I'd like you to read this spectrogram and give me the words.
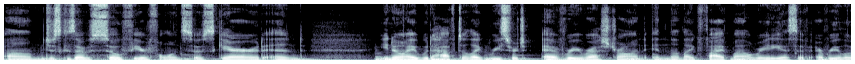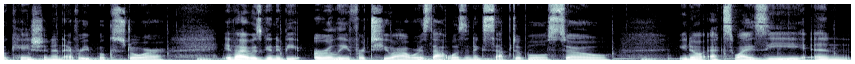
um, just because I was so fearful and so scared. And, you know, I would have to like research every restaurant in the like five mile radius of every location and every bookstore. If I was going to be early for two hours, that wasn't acceptable. So, you know, XYZ. And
